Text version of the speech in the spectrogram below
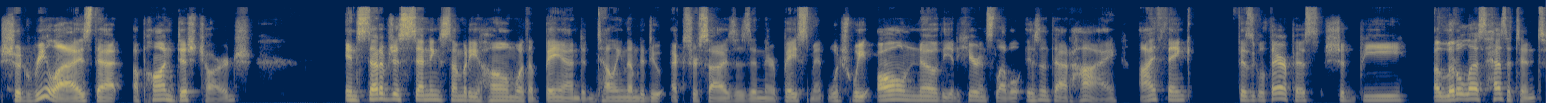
should realize that upon discharge, instead of just sending somebody home with a band and telling them to do exercises in their basement, which we all know the adherence level isn't that high, I think physical therapists should be a little less hesitant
